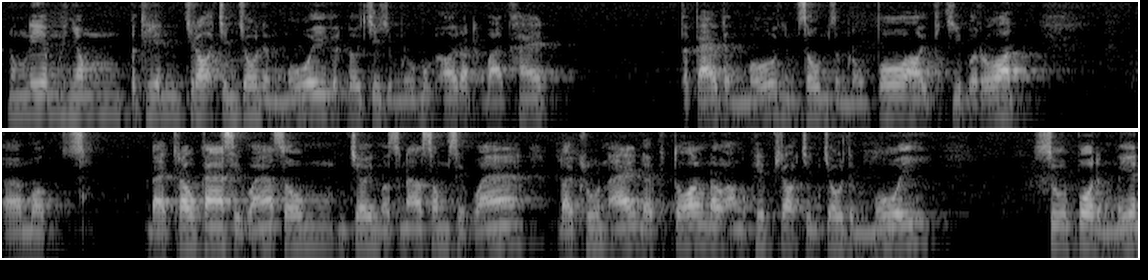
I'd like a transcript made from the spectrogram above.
ក្នុងនាមខ្ញុំប្រធានច្រកចិញ្ចោលទាំងមួយក៏ដូចជាជំនួសមុខឲ្យរដ្ឋបាលខេត្ត តកែវទាំងមូលខ្ញុំសូមសំណូមពរឲ្យប្រជាពលរដ្ឋមកដែលត្រូវការសេវាសូមអញ្ជើញមកស្នើសុំសេវាដោយខ្លួនឯងដោយផ្ទាល់នៅអង្គភាពច្រកចិញ្ចោលទាំងមួយសួរព័ត៌មាន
